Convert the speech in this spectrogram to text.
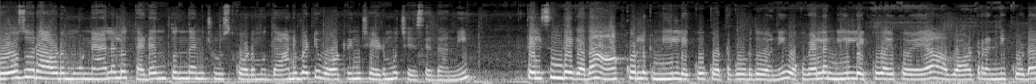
రోజు రావడము నేలలో తడెంతుందని చూసుకోవడము దాన్ని బట్టి వాటరింగ్ చేయడము చేసేదాన్ని. తెలిసిందే కదా ఆకుకూరలకు నీళ్ళు ఎక్కువ కొట్టకూడదు అని. ఒకవేళ నీళ్ళు ఎక్కువ ఆ వాటర్ అన్నీ కూడా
